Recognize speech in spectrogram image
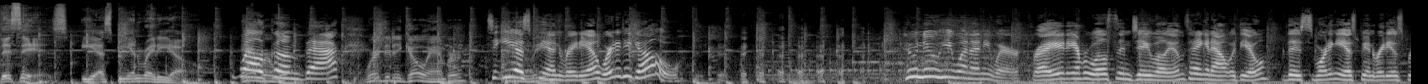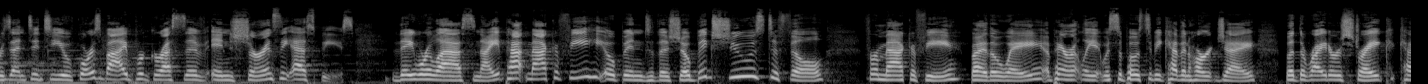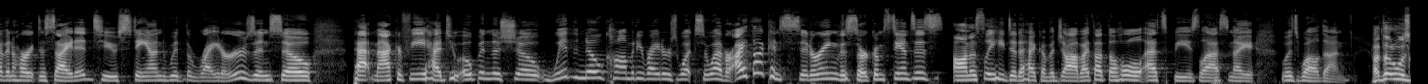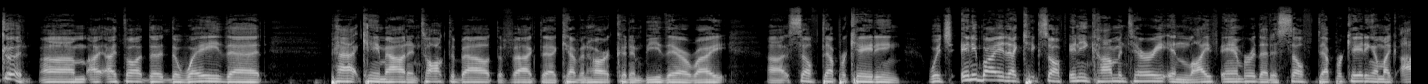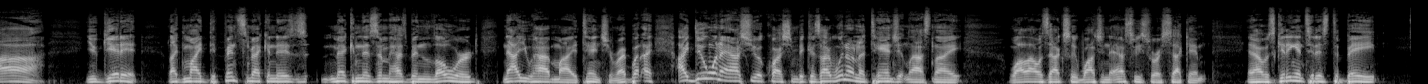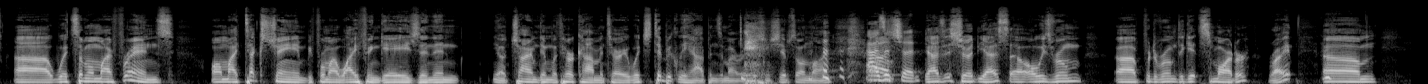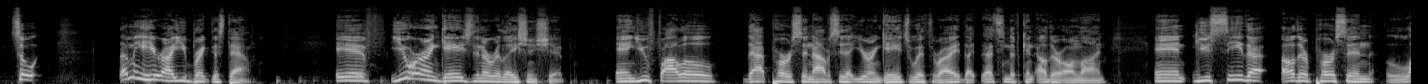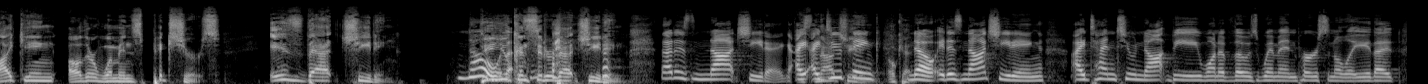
This is ESPN Radio. Welcome back Where did it go, Amber? to ESPN Radio. Where did he go? Who knew he went anywhere, right? Amber Wilson, Jay Williams hanging out with you this morning. ESPN Radio is presented to you, of course, by Progressive Insurance, the ESPYs. They were last night. Pat McAfee, he opened the show. Big shoes to fill for McAfee, by the way. Apparently, it was supposed to be Kevin Hart, Jay, but the writers' strike, Kevin Hart decided to stand with the writers. And so Pat McAfee had to open the show with no comedy writers whatsoever. I thought, considering the circumstances, honestly, he did a heck of a job. I thought the whole ESPYs last night was well done. I thought it was good. Um, I, I thought the the way that Pat came out and talked about the fact that Kevin Hart couldn't be there, right? Uh, self deprecating, which anybody that kicks off any commentary in life, Amber, that is self deprecating, I'm like, ah, you get it. Like my defense mechanism mechanism has been lowered. Now you have my attention, right? But I, I do want to ask you a question because I went on a tangent last night while I was actually watching the ESPYs for a second, and I was getting into this debate uh, with some of my friends on my text chain before my wife engaged, and then you know chimed in with her commentary, which typically happens in my relationships online, As it Um, should. as it should. Yes, uh, always room uh, for the room to get smarter, right? Um, so let me hear how you break this down. If you are engaged in a relationship and you follow that person, obviously that you're engaged with, right? Like that significant other online, and you see that other person liking other women's pictures, is that cheating? No, Do you consider that cheating? That is not cheating. I, It's I not do cheating. think Okay. no, it is not cheating. I tend to not be one of those women personally that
